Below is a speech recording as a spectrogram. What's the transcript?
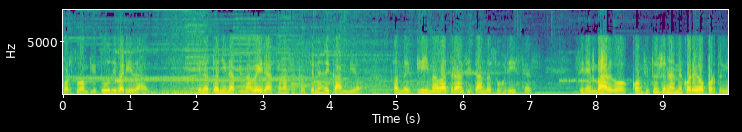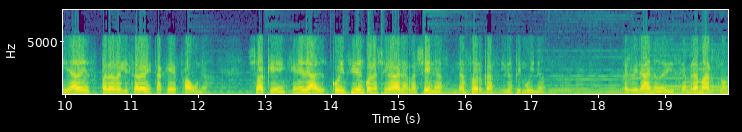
por su amplitud y variedad. El otoño y la primavera son las estaciones de cambio, donde el clima va transitando sus grises. Sin embargo, constituyen las mejores oportunidades para realizar avistaje de fauna, ya que en general coinciden con la llegada de las ballenas, las orcas y los pingüinos. El verano de diciembre a marzo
